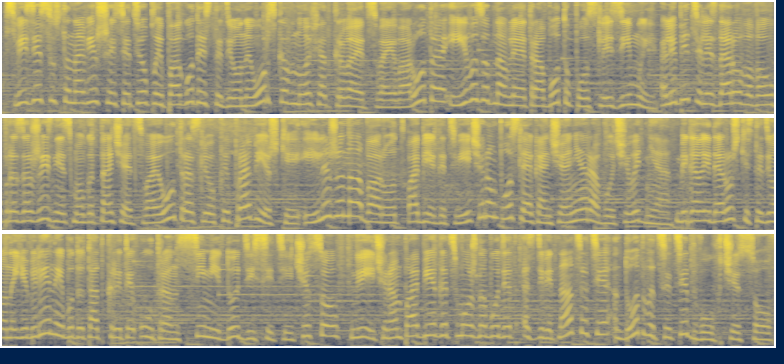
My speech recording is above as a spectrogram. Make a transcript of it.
В связи с установившейся теплой погодой стадионы Орска вновь открывает свои ворота и возобновляет работу после зимы. Любители здорового образа жизни смогут начать свое утро с легкой пробежки или же наоборот, побегать вечером после окончания рабочего дня. Беговые дорожки стадиона юбилейные будут открыты утром с 7 до 10 часов. Вечером побегать можно будет с 19 до 22 часов.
